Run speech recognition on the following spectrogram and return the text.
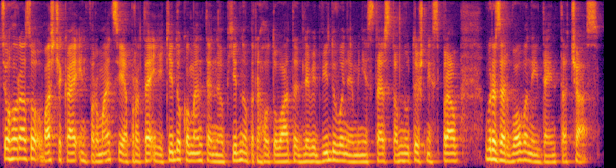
Цього разу вас чекає інформація про те, які документи необхідно приготувати для відвідування Міністерства внутрішніх справ в резервований день та час.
